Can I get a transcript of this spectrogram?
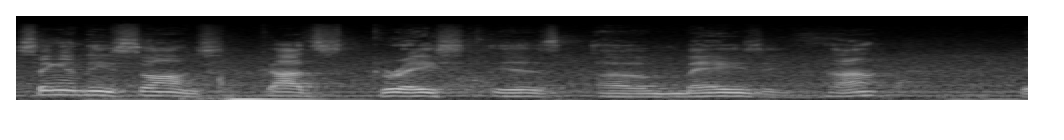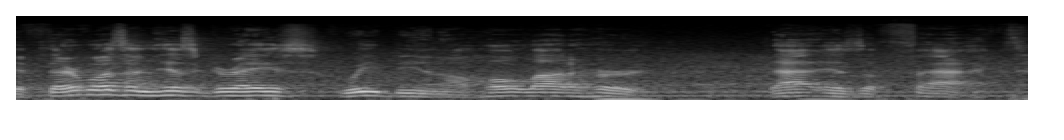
singing these songs, God's grace is amazing, huh? If there wasn't His grace, we'd be in a whole lot of hurt. That is a fact.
